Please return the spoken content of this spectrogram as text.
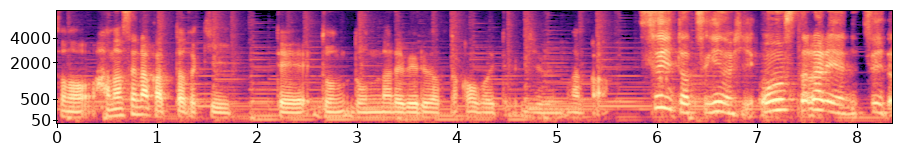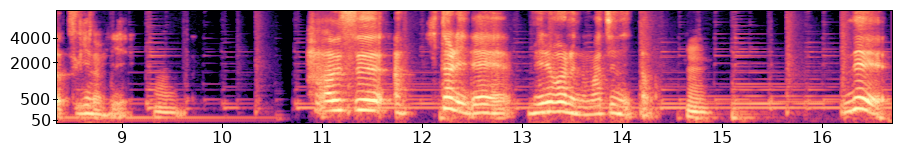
その話せなかった時ってどんどんなレベルだったか覚えてる？自分なんか、着いた次の日オーストラリアに着いた次の日。うん。ハウスあ一人でメルボルンの街に行ったの。うん。で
